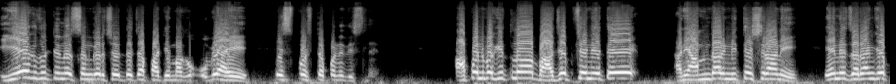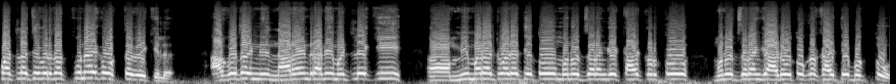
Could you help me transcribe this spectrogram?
एकजुटीनं संघर्ष योद्ध्याच्या पाठीमागे उभे आहे हे स्पष्टपणे दिसले आपण बघितलं भाजपचे नेते आणि आमदार नितेश राणे यांनी जरांगे पाटलाच्या विरोधात पुन्हा एक वक्तव्य केलं. अगोदर नारायण राणे म्हटले की आ, मी मराठवाड्यात येतो मनोज जरांगे काय करतो मनोज जरांगे अडवतो का काय ते बघतो.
